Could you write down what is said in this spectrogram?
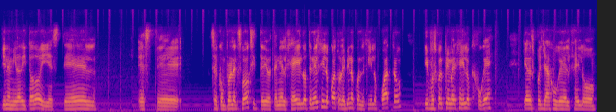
tiene mi edad y todo y este, él, este, se compró el Xbox y te digo, tenía el Halo, tenía el Halo 4, le vino con el Halo 4 y pues fue el primer Halo que jugué. Ya después ya jugué el Halo,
